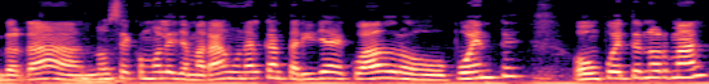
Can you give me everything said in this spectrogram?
¿verdad? No sé cómo le llamarán, una alcantarilla de cuadro o puente o un puente normal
